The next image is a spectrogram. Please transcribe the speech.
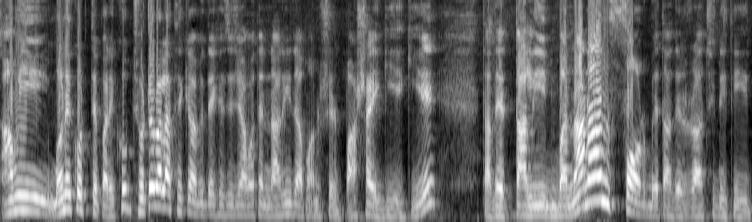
আমি মনে করতে পারি, খুব ছোটবেলা থেকে আমি দেখেছি যে আমাদের নারীরা মানুষের বাসায় গিয়ে গিয়ে তাদের তালিম বা নানান ফর্মে তাদের রাজনীতির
